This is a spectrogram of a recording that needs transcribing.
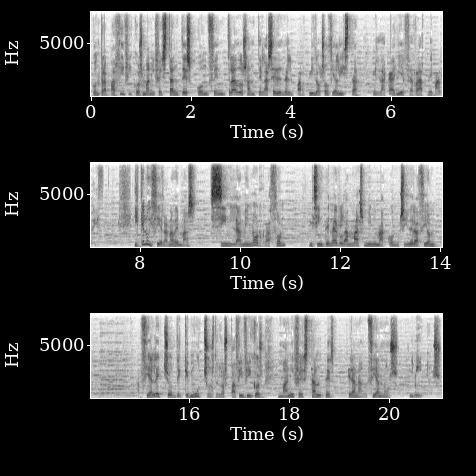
contra pacíficos manifestantes concentrados ante la sede del Partido Socialista en la calle Ferraz de Madrid. Y que lo hicieran además sin la menor razón y sin tener la más mínima consideración hacia el hecho de que muchos de los pacíficos manifestantes eran ancianos y niños.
